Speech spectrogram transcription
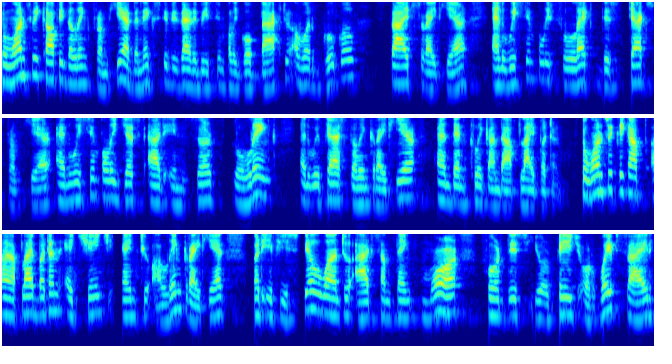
So once we copy the link from here the next step is that we simply go back to our google sites right here and we simply select this text from here and we simply just add insert link and we paste the link right here and then click on the apply button. So once we click up uh, apply button it change into a link right here. But if you still want to add something more for this your page or website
